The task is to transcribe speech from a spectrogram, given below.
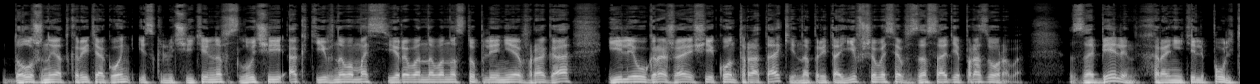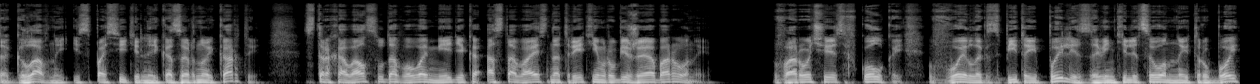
должны открыть огонь исключительно в случае активного массированного наступления врага или угрожающей контратаки на притаившегося в засаде Прозорова. Забелин, хранитель пульта главной и спасительной козырной карты, страховал судового медика, оставаясь на третьем рубеже обороны. Ворочаясь в колкой, в войлок сбитой пыли за вентиляционной трубой,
